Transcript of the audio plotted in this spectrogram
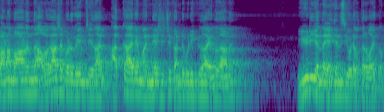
പണമാണെന്ന് അവകാശപ്പെടുകയും ചെയ്താൽ അക്കാര്യം അന്വേഷിച്ച് കണ്ടുപിടിക്കുക എന്നതാണ് ഇ ഡി എന്ന ഏജൻസിയുടെ ഉത്തരവാദിത്വം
